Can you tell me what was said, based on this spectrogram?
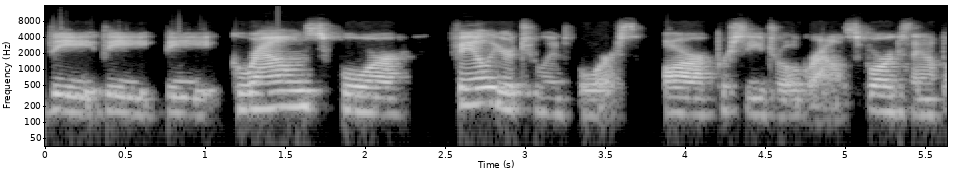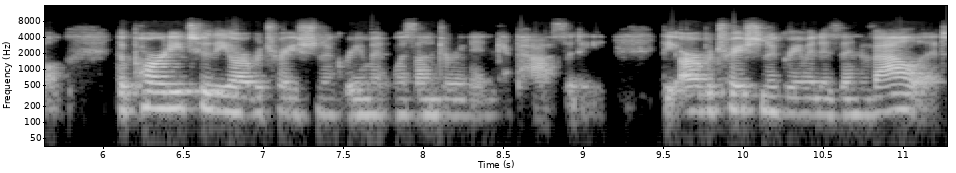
The, the, the grounds for failure to enforce are procedural grounds. For example, the party to the arbitration agreement was under an incapacity. The arbitration agreement is invalid.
